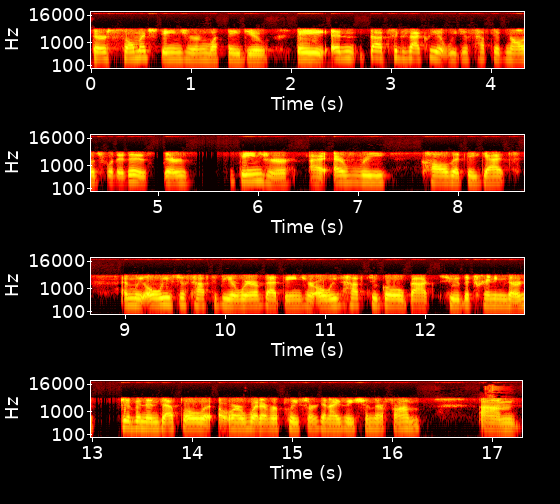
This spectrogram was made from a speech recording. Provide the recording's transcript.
there's so much danger in what they do. They and that's exactly it. We just have to acknowledge what it is. There's danger at every call that they get, and we always just have to be aware of that danger. Always have to go back to the training they're given in depot or whatever police organization they're from. Um,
